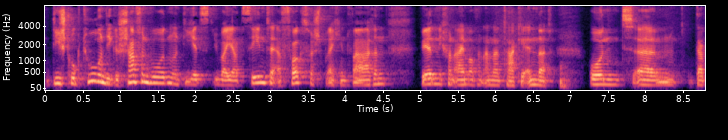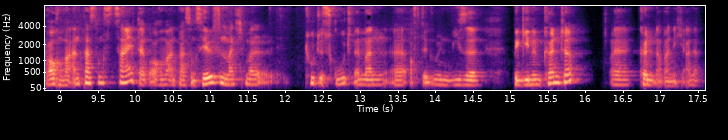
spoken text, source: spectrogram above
die Strukturen, die geschaffen wurden und die jetzt über Jahrzehnte erfolgsversprechend waren, werden nicht von einem auf den anderen Tag geändert. Und ähm, da brauchen wir Anpassungszeit, da brauchen wir Anpassungshilfen. Manchmal tut es gut, wenn man äh, auf der grünen Wiese beginnen könnte, äh, können aber nicht alle.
